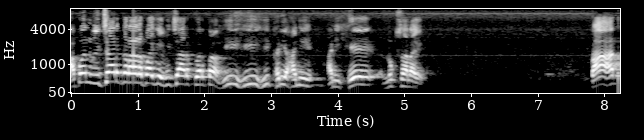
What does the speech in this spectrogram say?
आपण विचार करायला पाहिजे. विचार करता ही ही ही खरी हानी आणि हे नुकसान आहे. काल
